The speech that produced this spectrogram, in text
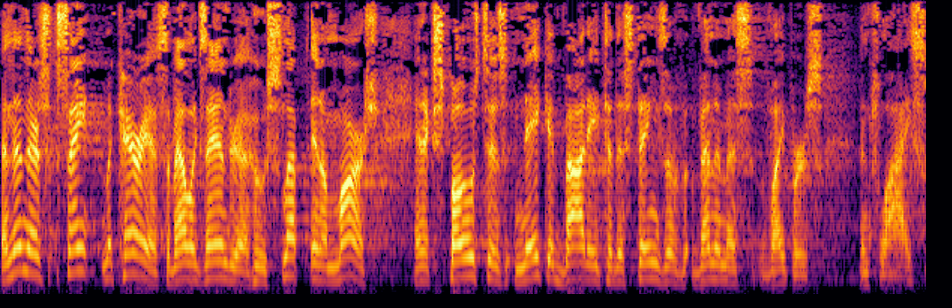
And then there's Saint Macarius of Alexandria who slept in a marsh and exposed his naked body to the stings of venomous vipers and flies.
